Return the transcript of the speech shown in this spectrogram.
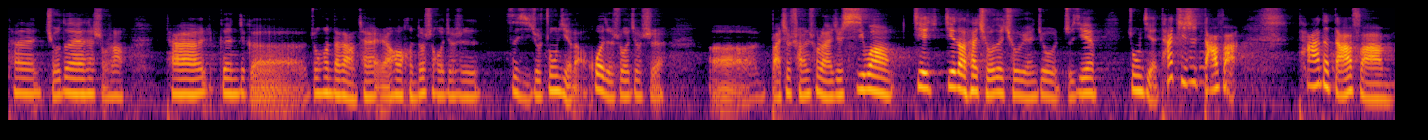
他球都在他手上，他跟这个中锋打挡拆，然后很多时候就是自己就终结了，或者说就是，呃，把球传出来，就希望接接到他球的球员就直接终结。他其实打法，他的打法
